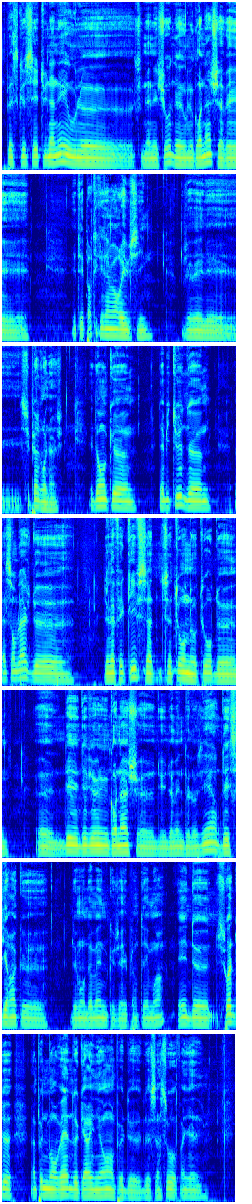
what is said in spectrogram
Parce que c'est une année où le, c'est une année chaude où le grenache avait été particulièrement réussi. J'avais des super grenaches. Et donc, euh, d'habitude, euh, l'assemblage de, de l'affectif, ça tourne autour de, euh, des, vieux grenaches euh, du domaine de Lausière, des syrahs de mon domaine que j'avais planté moi, et de, soit de, un peu de Mourvèdre, de Carignan, un peu de, de enfin,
